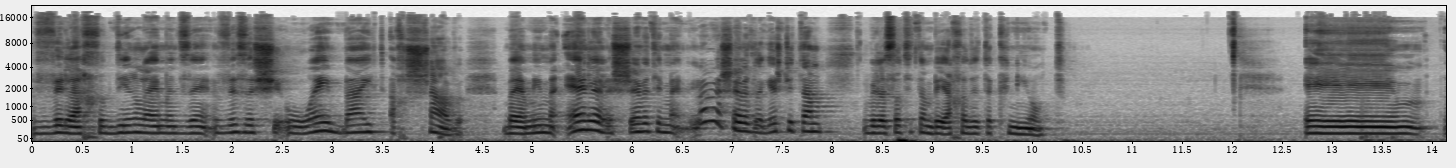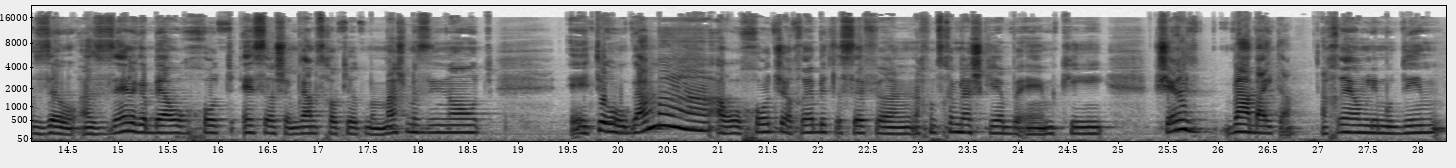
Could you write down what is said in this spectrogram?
ולהחדיר להם את זה, וזה שיעורי בית עכשיו, בימים האלה, לשבת עם, לא לשבת, לגשת איתם ולעשות איתם ביחד את הקניות. אמ, זהו, אז זה לגבי ארוחות עשר שהן גם צריכות להיות ממש מזינות. אה, תראו, גם הארוחות שאחרי בית הספר, אנחנו צריכים להשקיע בהן, כי כשילד בא הביתה אחרי יום לימודים,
